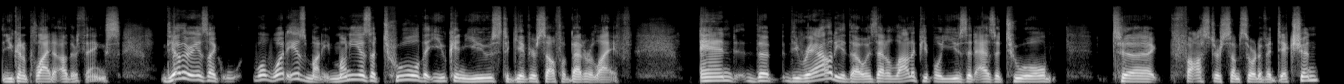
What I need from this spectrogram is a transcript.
that you can apply to other things. The other is like well what is money? Money is a tool that you can use to give yourself a better life and the the reality though is that a lot of people use it as a tool to foster some sort of addiction,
